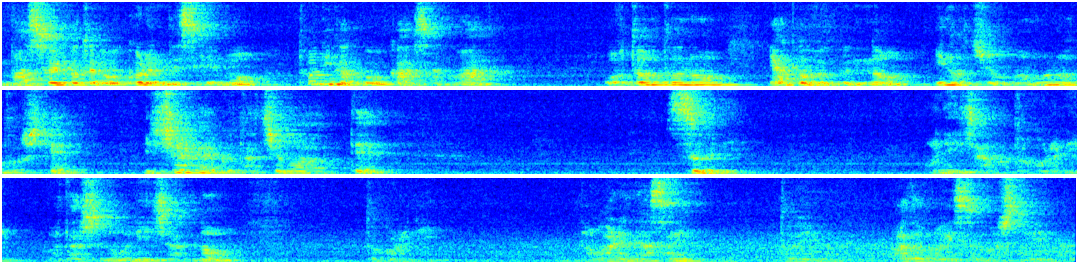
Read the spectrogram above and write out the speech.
まあそういうことが起こるんですけどもとにかくお母さんは弟のヤコブ君の命を守ろうとしていち早く立ち回ってすぐにお兄ちゃんのところに私のお兄ちゃんのところに逃れなさいというアドバイスをしていく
